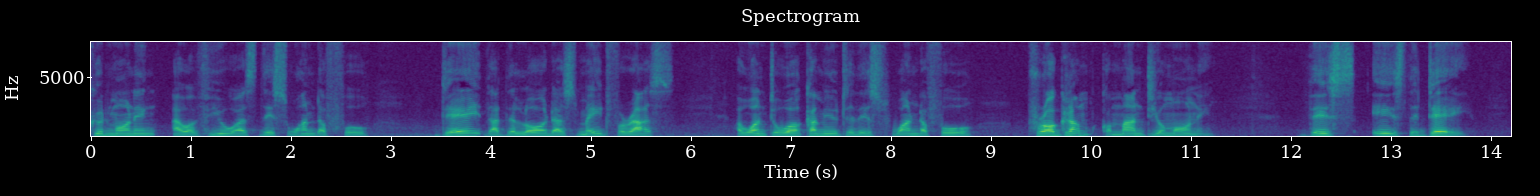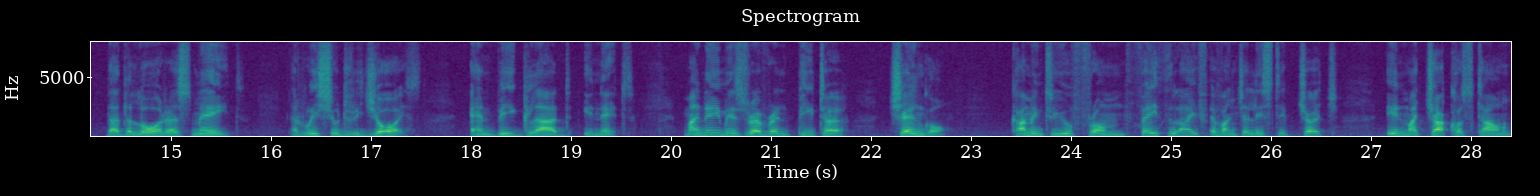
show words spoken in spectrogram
Good morning, our viewers, this wonderful day that the Lord has made for us. I want to welcome you to this wonderful program, Command Your Morning. This is the day that the Lord has made, that we should rejoice and be glad in it. My name is Reverend Peter Kyengo, coming to you from Faith Life Evangelistic Church in Machakos Town.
